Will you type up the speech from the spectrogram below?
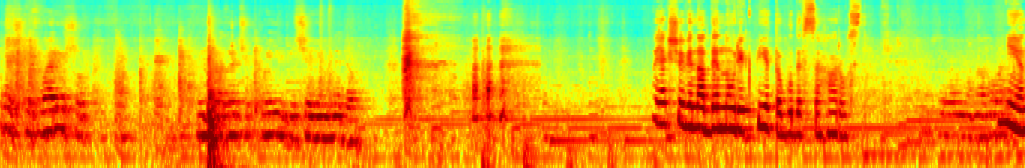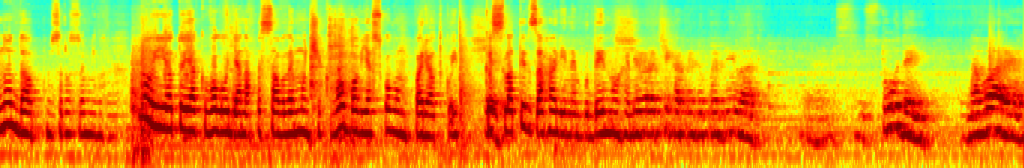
Трошки зварю, щоб він разочок поїв, більше йому не дав. Ну, якщо він аденурік п'є, то буде все гаразд. Ні, ну да, зрозуміло. Ну і ото як Володя написав лимончик в обов'язковому порядку. І Ще. кислоти взагалі не буде, і ноги Ще не. врачиха предупредила е, студень, навари,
